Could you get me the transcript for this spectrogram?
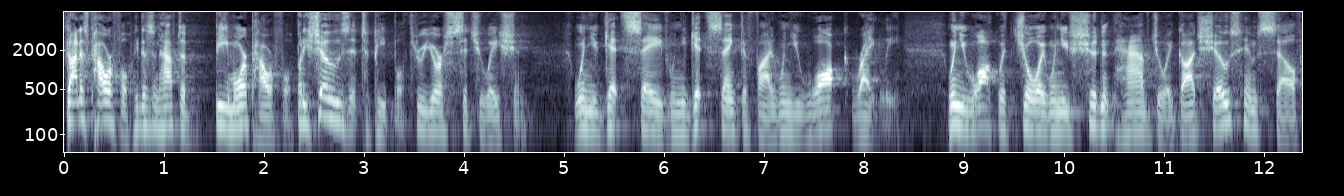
God is powerful. He doesn't have to be more powerful, but he shows it to people through your situation. When you get saved, when you get sanctified, when you walk rightly, when you walk with joy, when you shouldn't have joy, God shows himself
